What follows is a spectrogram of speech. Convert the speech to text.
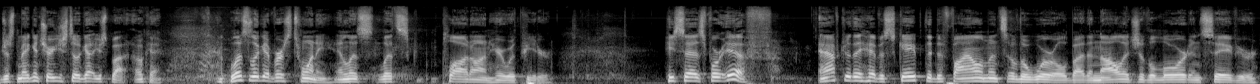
Just making sure you still got your spot. Okay. Let's look at verse 20 and let's let's plod on here with Peter. He says, "For if after they have escaped the defilements of the world by the knowledge of the Lord and Savior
